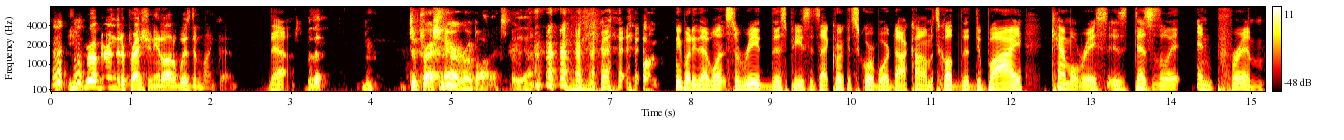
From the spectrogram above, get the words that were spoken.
know? he grew up during the depression. He had a lot of wisdom like that. Yeah. But the depression era robotics, but yeah. Anybody that wants to read this piece, it's at crookedscoreboard.com. It's called The Dubai Camel Race is Desolate and Prim,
